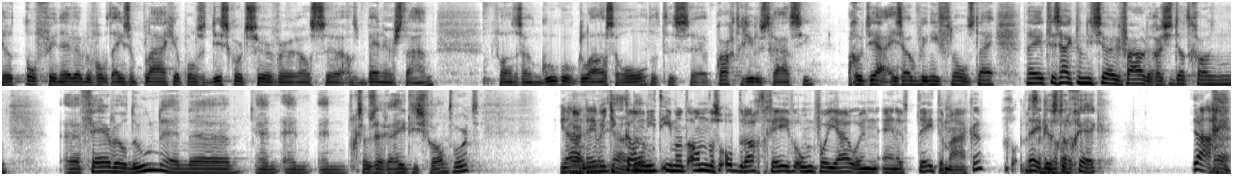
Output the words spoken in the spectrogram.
heel tof vind. hè. We hebben bijvoorbeeld eens een plaatje op onze Discord-server als, eh, als banner staan. Van zo'n Google Glass Hole. Dat is eh, een prachtige illustratie. Maar goed, ja, is ook weer niet van ons. Nee, nee het is eigenlijk nog niet zo eenvoudig. Als je dat gewoon eh, fair wil doen en, eh, en, en, en ik zou zeggen ethisch verantwoord. Ja, Dan, nee, want je ja, kan dan- niet iemand anders opdracht geven om voor jou een NFT te maken. God, Nee, dat is toch gek? Ja. Ja,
